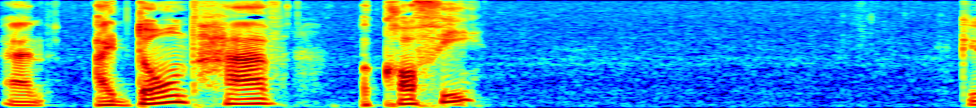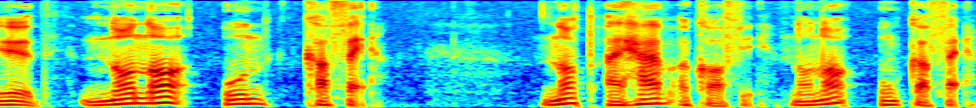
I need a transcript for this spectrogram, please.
And I don't have a coffee. Good. Non ho un caffè. Not I have a coffee. Non ho un caffè.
